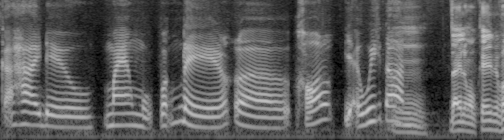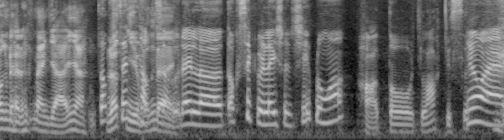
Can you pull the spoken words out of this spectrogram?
Cả hai đều mang một vấn đề rất là khó giải quyết đó anh. Ừ. đây là một cái vấn đề rất nan giải nha. Rất toxic nhiều thật vấn đề. sự đây là toxic relationship luôn á. Họ tô lót chữ xích. Nhưng mà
